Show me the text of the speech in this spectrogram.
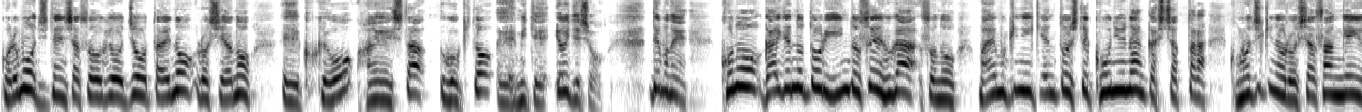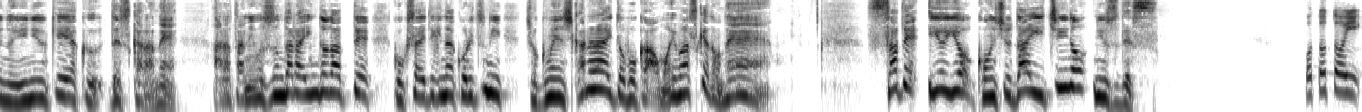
これも自転車操業状態のロシアの、えー、苦境を反映した動きと、えー、見て良いでしょう。でもね、この外伝の通りインド政府がその前向きに検討して購入なんかしちゃったら、この時期のロシア産原油の輸入契約ですからね。新たに結んだらインドだって国際的な孤立に直面しかねないと僕は思いますけどね。さて、いよいよ今週第1位のニュースです。おととい、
